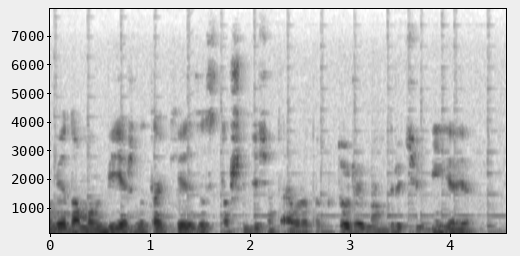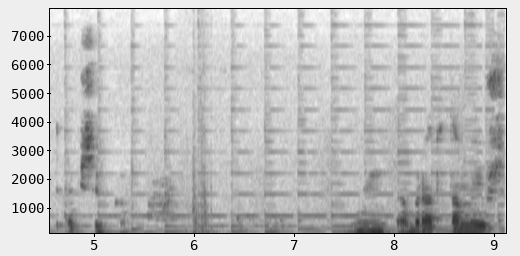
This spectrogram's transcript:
Bo wiadomo, wbijesz no takie za 160 euro, to który mądry ci wbije je tak szybko. Mm, Dobra, to tam już...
